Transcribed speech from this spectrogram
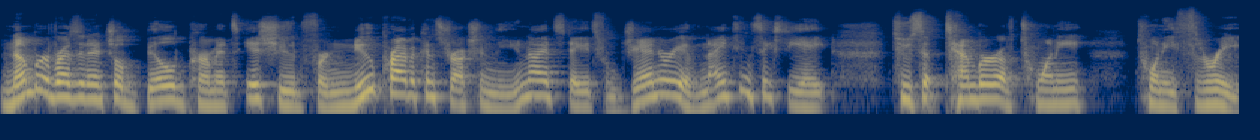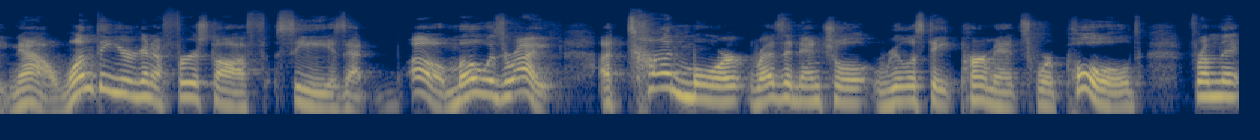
number of residential build permits issued for new private construction in the United States from January of 1968 to September of 2023. Now, one thing you're gonna first off see is that, oh, Mo was right a ton more residential real estate permits were pulled from the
